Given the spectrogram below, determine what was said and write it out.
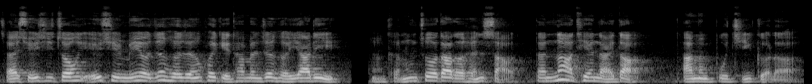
在学习中也许没有任何人会给他们任何压力，嗯，可能做到的很少，但那天来到。他们不及格了，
